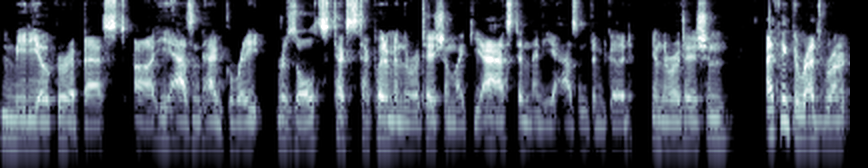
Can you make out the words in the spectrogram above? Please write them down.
mediocre at best. Uh, he hasn't had great results. Texas Tech put him in the rotation like he asked, and then he hasn't been good in the rotation. I think the Reds run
